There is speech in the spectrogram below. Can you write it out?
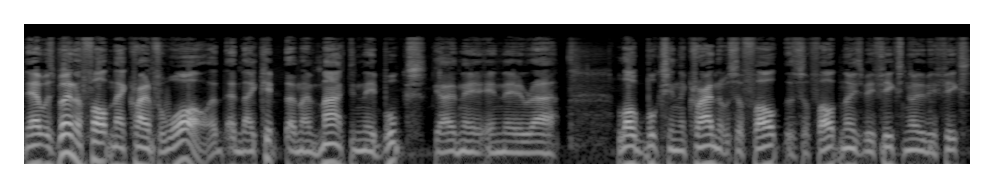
Now it was been a fault in that crane for a while, and, and they kept and they've marked in their books, you know, in their in their uh, logbooks in the crane that was a fault. There's a fault, needs to be fixed, needs to be fixed,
